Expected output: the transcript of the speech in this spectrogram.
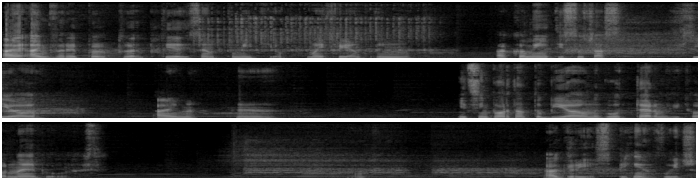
I, I'm very pleased to meet you, my friend. In a community such as here, I'm. Uh, it's important to be on good terms with your neighbors. Agree. Speaking of which,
